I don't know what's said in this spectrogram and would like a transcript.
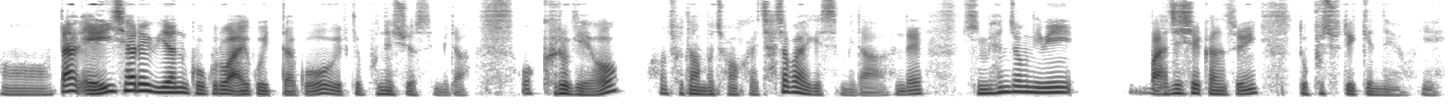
어, 딸 에이샤를 위한 곡으로 알고 있다고 이렇게 보내주셨습니다. 어, 그러게요. 어, 저도 한번 정확하게 찾아봐야겠습니다. 근데 김현정님이 맞으실 가능성이 높을 수도 있겠네요. 예.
